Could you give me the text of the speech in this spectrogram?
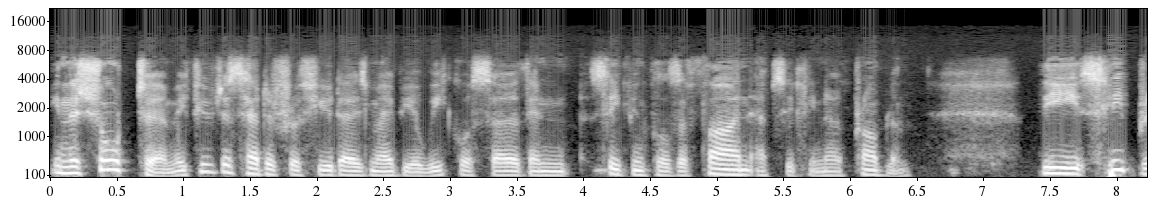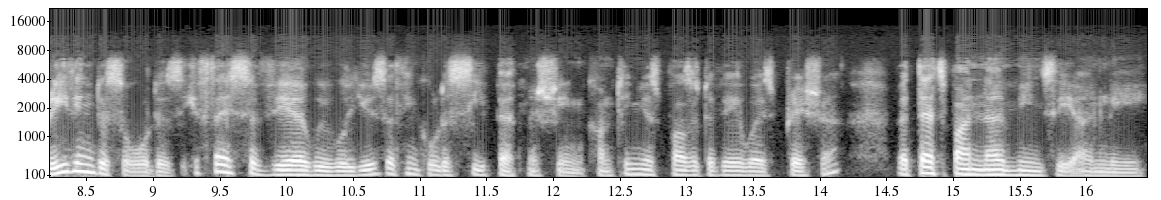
In the short term, if you've just had it for a few days, maybe a week or so, then sleeping pills are fine, absolutely no problem. The sleep breathing disorders, if they're severe, we will use a thing called a CPAP machine, continuous positive airways pressure, but that's by no means the only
